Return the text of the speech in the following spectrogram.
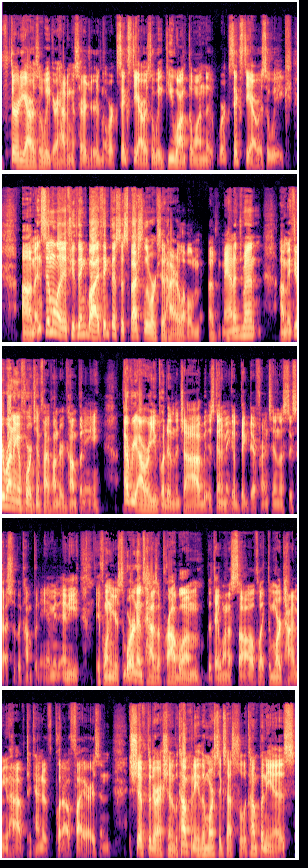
30 hours a week or having a surgeon that works 60 hours a week, you want the one that works 60 hours a week. Um, and similarly, if you think about, I think this especially works at higher level of management. Um, if you're running a Fortune 500 company, every hour you put in the job is going to make a big difference in the success of the company. I mean, any if one of your subordinates has a problem that they want to solve, like the more time you have to kind of put out fires and shift the direction of the company, the more successful the company is.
